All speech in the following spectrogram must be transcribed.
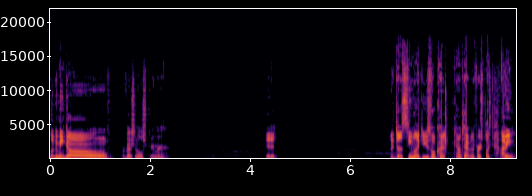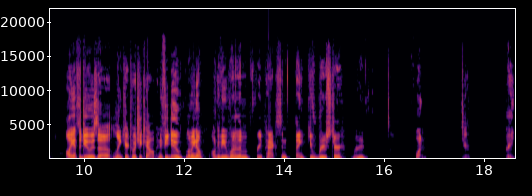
Look at me go. Professional streamer. Did it. But it does seem like a useful account to have in the first place. I mean, all you have to do is uh, link your Twitch account. And if you do, let me know. I'll give you one of them free packs. And thank you, Rooster. Rude. One, two, three,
